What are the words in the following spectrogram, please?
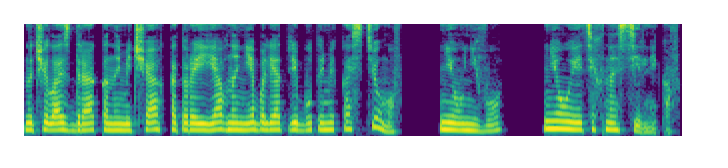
Началась драка на мечах, которые явно не были атрибутами костюмов. Ни у него, ни у этих насильников.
